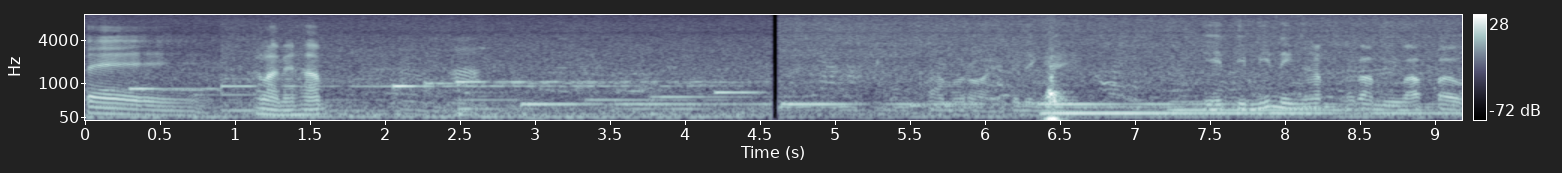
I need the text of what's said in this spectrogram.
เต้อร่อยไหมครับความอร่อยเป็นยังไงมีติมนิดนึงครับ แล้วก็มีวัฟเฟิล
